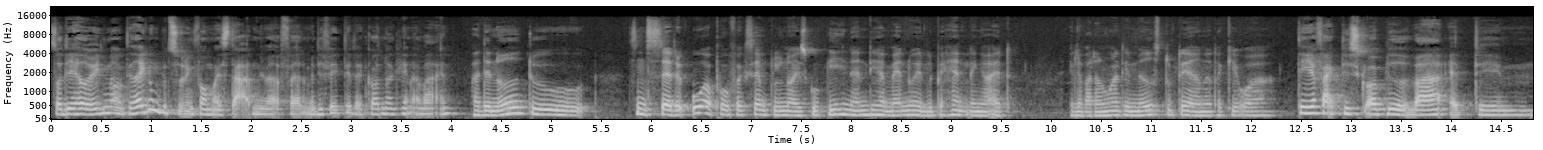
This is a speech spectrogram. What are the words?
Så det havde jo ikke, nogen, det havde ikke nogen betydning for mig i starten i hvert fald, men det fik det da godt nok hen ad vejen. Var det noget, du sådan satte ord på, for eksempel, når I skulle give hinanden de her manuelle behandlinger, at, eller var der nogle af dine medstuderende, der gjorde... Det jeg faktisk oplevede var, at, øh,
